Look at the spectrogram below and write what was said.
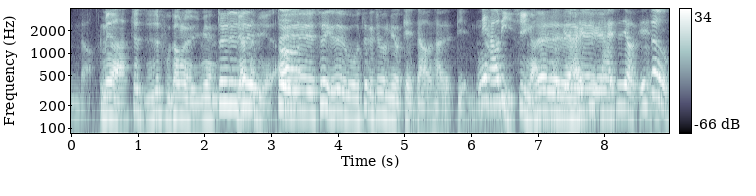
你知道？没有啊，就只是普通人里面对对比较对，特别的。对哦对对，所以所以我这个就会没有 get 到他的点。你好理性啊！对对对，还是还是要，这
